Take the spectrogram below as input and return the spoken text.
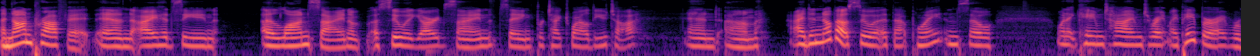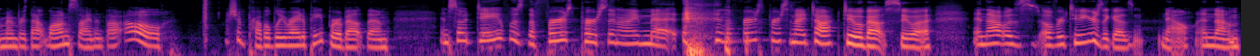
a nonprofit, and I had seen a lawn sign, a, a SUWA yard sign saying "Protect Wild Utah," and um, I didn't know about SUWA at that point. and so when it came time to write my paper, I remembered that lawn sign and thought, oh, I should probably write a paper about them. And so Dave was the first person I met and the first person I talked to about SUWA. And that was over two years ago now. And um,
